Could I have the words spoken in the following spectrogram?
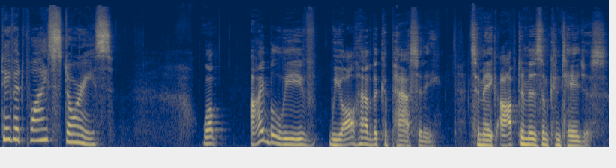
David, why stories? Well, I believe we all have the capacity to make optimism contagious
